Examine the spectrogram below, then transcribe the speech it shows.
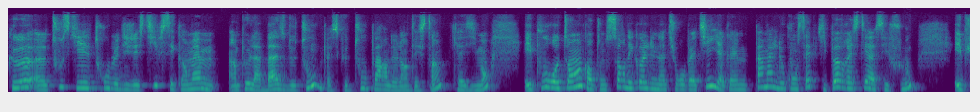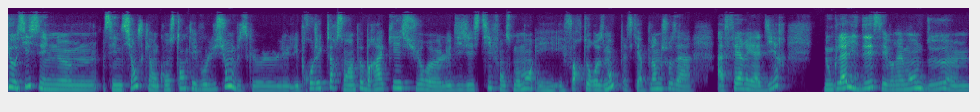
que euh, tout ce qui est troubles digestifs, c'est quand même un peu la base de tout, parce que tout part de l'intestin, quasiment. Et pour autant, quand on sort d'école de naturopathie, il y a quand même pas mal de concepts qui peuvent rester assez flous. Et puis aussi, c'est une, c'est une science qui est en constante évolution, parce que les, projecteurs sont un peu braqués sur euh, le digestif en ce moment, et, fort heureusement, parce qu'il y a plein de choses à, faire et à dire. Donc là, l'idée, c'est vraiment de... Euh,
